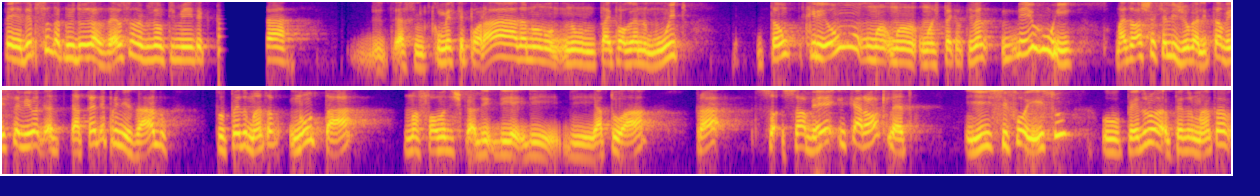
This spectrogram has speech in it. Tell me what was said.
perder pro Santa Cruz 2x0, o Santa Cruz é um time ainda que tá, assim, começo de temporada, não, não tá empolgando muito. Então, criou uma, uma, uma expectativa meio ruim. Mas eu acho que aquele jogo ali talvez serviu até de aprendizado pro Pedro Manta montar uma forma de, de, de, de atuar para saber encarar o Atlético. E se foi isso, o Pedro, Pedro Manta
